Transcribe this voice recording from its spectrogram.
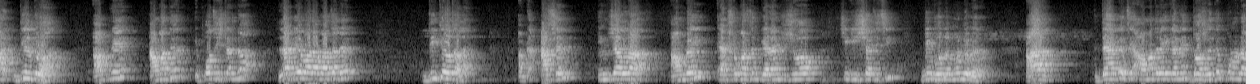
আর দিলদোয়া আপনি আমাদের প্রতিষ্ঠানটা লাটিয়াপাড়া বাজারের দ্বিতীয় তলায়। আপনি আসেন ইনশাল্লাহ আমরাই একশো পার্সেন্ট গ্যারান্টি সহ চিকিৎসা দিচ্ছি বিপুল মূল্য বেরো আর দেখা গেছে আমাদের এখানে দশ হইতে পনেরোটা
